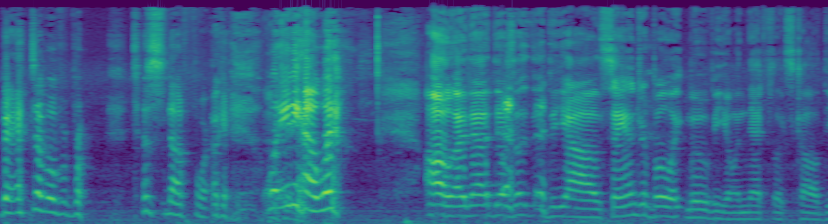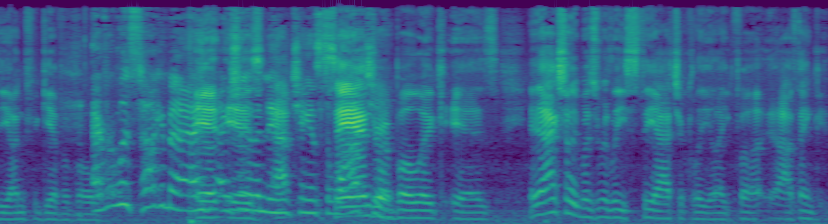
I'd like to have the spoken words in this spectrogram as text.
bathtub over bro- to snuff porn. Okay, well, Okay. anyhow, what? Oh, and uh, there's a, the uh, Sandra Bullock movie on Netflix called The Unforgivable. Everyone's talking about. It. I It actually haven't had a- a chance to Sandra watch it. Sandra Bullock is. It actually was released theatrically, like for I think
